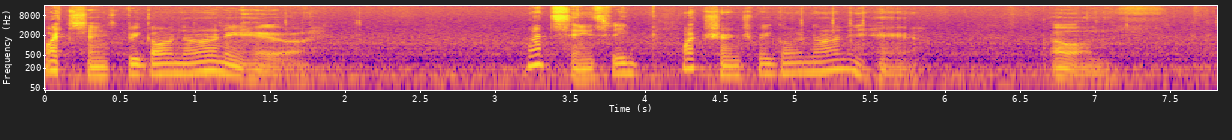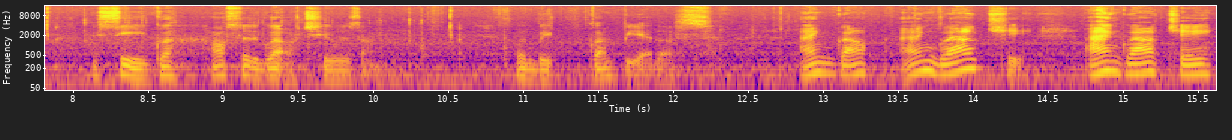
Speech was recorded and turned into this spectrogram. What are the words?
What seems to be going on in here? What seems to be what seems to be going on in here? Oh, um, you see, also the grouchy was um would be grumpy at us. I'm grou I'm grouchy. I'm grouchy.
